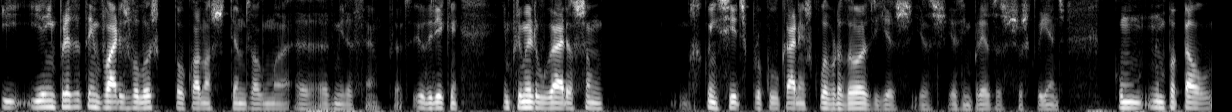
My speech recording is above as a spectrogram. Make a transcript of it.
e, e, a empresa tem vários valores pelo qual nós temos alguma admiração. Portanto, eu diria que, em primeiro lugar, eles são reconhecidos por colocarem os colaboradores e as, e as, e as empresas, os seus clientes, como num papel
